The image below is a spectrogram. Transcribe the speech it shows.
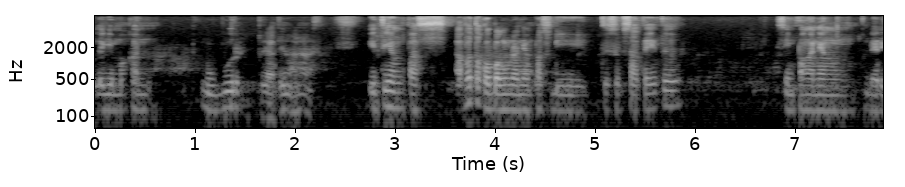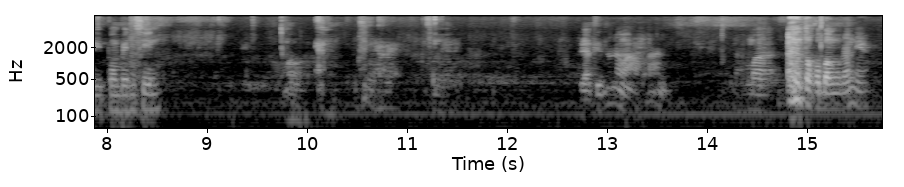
lagi makan bubur. Prihatin mana itu yang pas apa toko bangunan yang pas di tusuk sate itu? Simpangan yang dari pom bensin. Oh. Prihatin itu nama apaan? Nama toko bangunannya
